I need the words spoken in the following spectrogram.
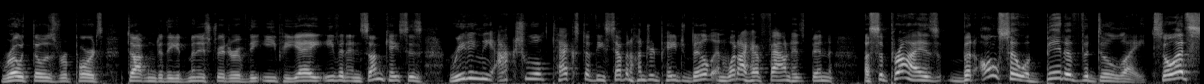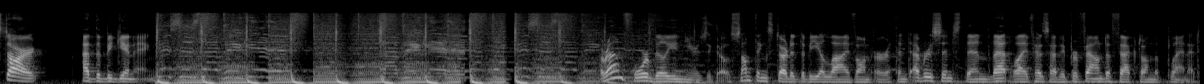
wrote those reports, talking to the administrator of the EPA, even in some cases, reading the actual text of the 700 page bill, and what I have found has been a surprise, but also a bit of a delight. So let's start at the beginning. Around 4 billion years ago, something started to be alive on Earth, and ever since then, that life has had a profound effect on the planet.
